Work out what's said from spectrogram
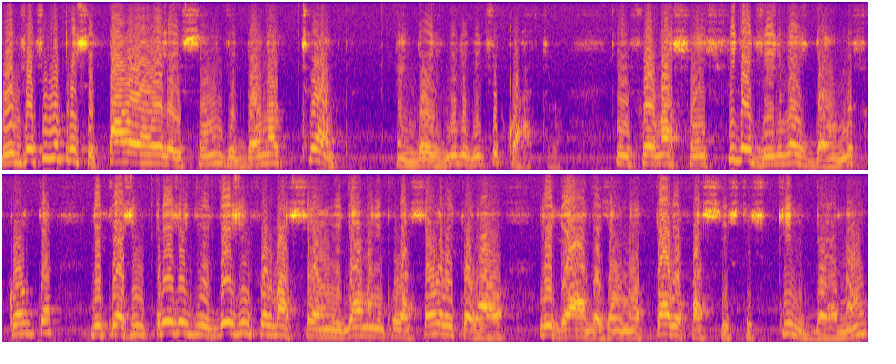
O objetivo principal é a eleição de Donald Trump, em 2024. Informações fidedignas dão-nos conta de que as empresas de desinformação e da manipulação eleitoral ligadas ao notório fascista Steve Bannon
